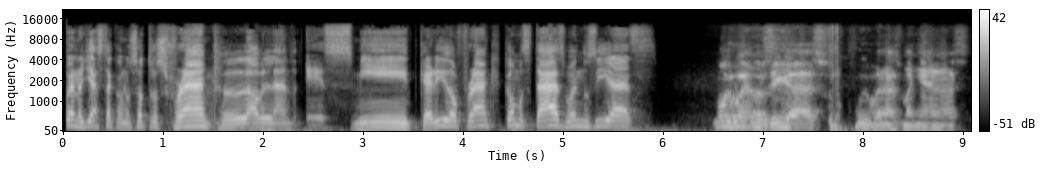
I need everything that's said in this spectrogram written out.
Bueno, ya está con nosotros Frank Loveland Smith. Querido Frank, ¿cómo estás? Buenos días. Muy buenos días, muy buenas mañanas.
